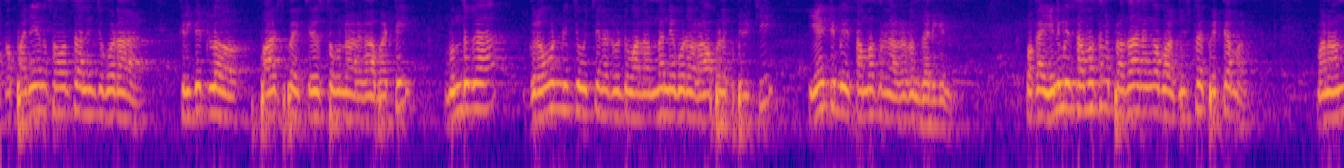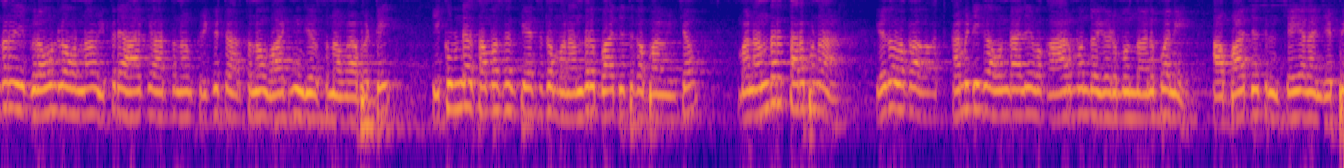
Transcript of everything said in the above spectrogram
ఒక పదిహేను సంవత్సరాల నుంచి కూడా క్రికెట్లో పార్టిసిపేట్ చేస్తూ ఉన్నారు కాబట్టి ముందుగా గ్రౌండ్ నుంచి వచ్చినటువంటి వాళ్ళందరినీ కూడా లోపలికి పిలిచి ఏంటి మీ సమస్యలను అడగడం జరిగింది. ఒక ఎనిమిది సమస్యలు ప్రధానంగా వాళ్ళ దృష్టిలో పెట్టామని మనం అందరం ఈ గ్రౌండ్లో ఉన్నాం ఇక్కడే హాకీ ఆడుతున్నాం క్రికెట్ ఆడుతున్నాం వాకింగ్ చేస్తున్నాం కాబట్టి ఇక్కడుండే సమస్యను తీర్చడం మనందరి బాధ్యతగా భావించాం. మనందరి తరపున ఏదో ఒక కమిటీగా ఉండాలి ఒక ఆరు మందో ఏడు మందో అనుకొని ఆ బాధ్యతను చేయాలని చెప్పి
